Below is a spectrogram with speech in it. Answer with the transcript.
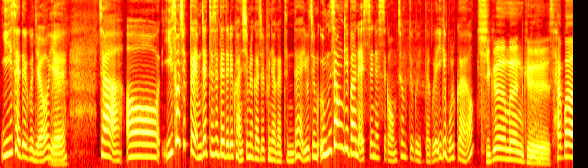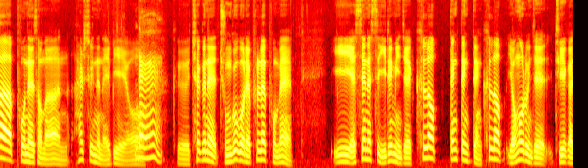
이 세대군요. 예. 네. 자, 어, 이 소식도 MZ세대들이 관심을 가질 분야 같은데 요즘 음성 기반 SNS가 엄청 뜨고 있다고요. 이게 뭘까요? 지금은 그 음. 사과폰에서만 할 수 있는 앱이에요. 네. 그 최근에 중국어의 플랫폼에 이 SNS 이름이 이제 클럽 땡땡땡 클럽 영어로 이제 뒤에가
